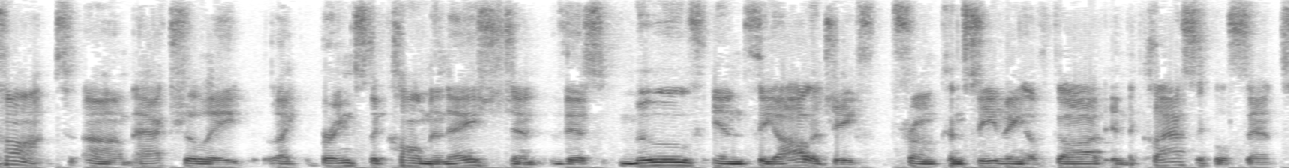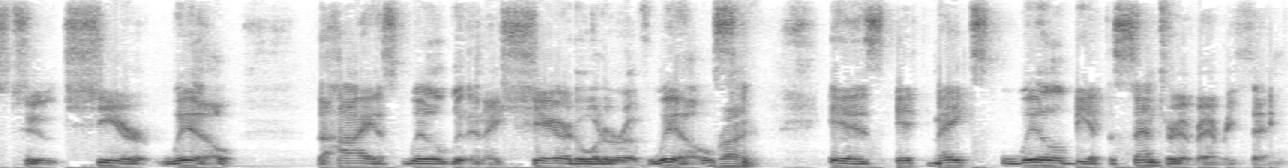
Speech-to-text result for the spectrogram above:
Kant um, actually like brings to culmination this move in theology from conceiving of God in the classical sense to sheer will, the highest will within a shared order of wills. Right. Is it makes will be at the center of everything.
